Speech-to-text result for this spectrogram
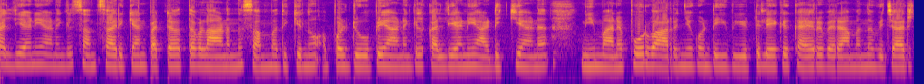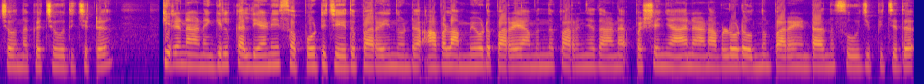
കല്യാണിയാണെങ്കിൽ സംസാരിക്കാൻ പറ്റാത്തവളാണെന്ന് സമ്മതിക്കുന്നു. അപ്പോൾ രൂപയാണെങ്കിൽ കല്യാണിയെ അടിക്കുകയാണ്. നീ മനഃപൂർവം അറിഞ്ഞുകൊണ്ട് ഈ വീട്ടിലേക്ക് കയറി വരാമെന്ന് വിചാരിച്ചോ? എന്നൊക്കെ ചോദിച്ചിട്ട്. കിരണാണെങ്കിൽ കല്യാണിയെ സപ്പോർട്ട് ചെയ്ത് പറയുന്നുണ്ട്. അവൾ അമ്മയോട് പറയാമെന്ന് പറഞ്ഞതാണ്. പക്ഷെ ഞാനാണ് അവളോട് ഒന്നും പറയണ്ട എന്ന് സൂചിപ്പിച്ചത്.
